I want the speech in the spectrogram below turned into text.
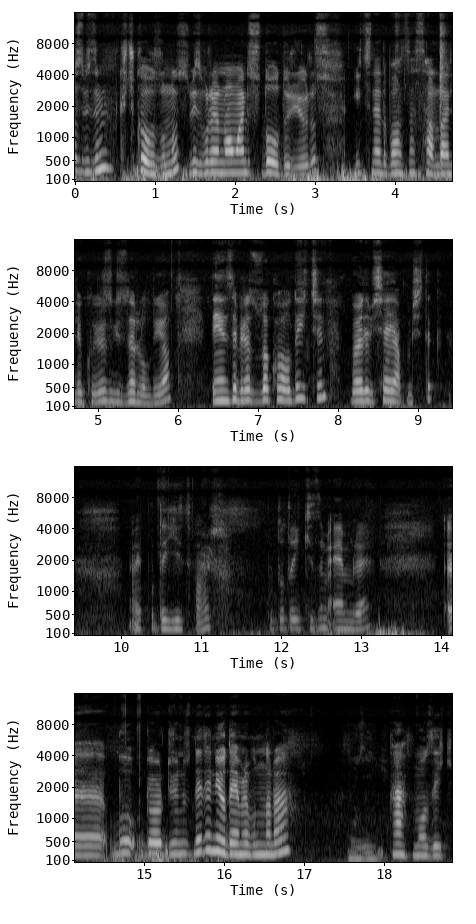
Burası bizim küçük havuzumuz. Biz buraya normalde su dolduruyoruz. İçine de bazen sandalye koyuyoruz. Güzel oluyor. Denize biraz uzak olduğu için böyle bir şey yapmıştık. Evet burada Yiğit var. Burada da ikizim Emre. Ee, bu gördüğünüz ne deniyordu Emre bunlara? Mozaik. Heh mozaik.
